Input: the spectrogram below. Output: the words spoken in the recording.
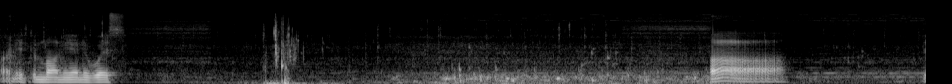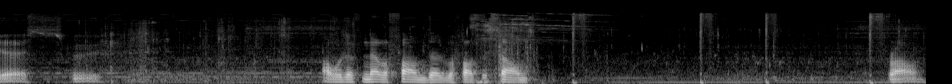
I need the money anyways. Ah. Yes, good. I would have never found that without the sound. Frown.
